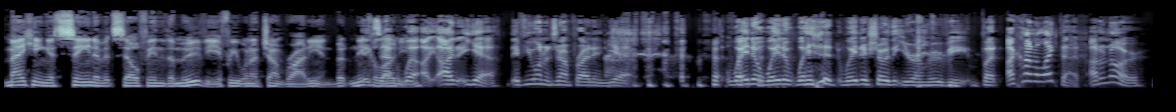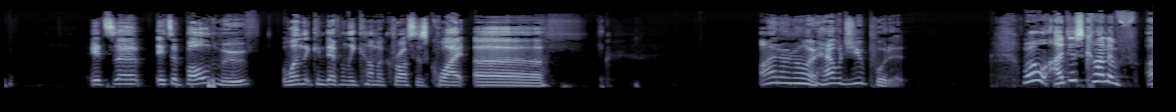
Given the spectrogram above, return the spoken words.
making a scene of itself in the movie. If we want to jump right in, but Nickelodeon, Exactly. Well, I, I, yeah. If you want to jump right in, yeah. way to way to way to way to show that you're a movie, but I kind of like that. I don't know. It's a it's a bold move, one that can definitely come across as quite uh. I don't know. How would you put it? well, I just kind of I-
